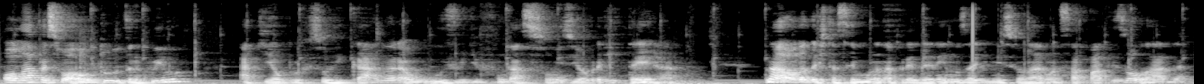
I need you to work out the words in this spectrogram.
Olá pessoal, tudo tranquilo? Aqui é o professor Ricardo Araújo, de Fundações e Obras de Terra. Na aula desta semana aprenderemos a dimensionar uma sapata isolada,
